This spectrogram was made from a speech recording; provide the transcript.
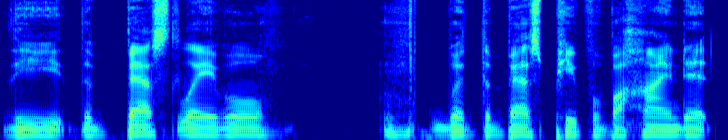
The the best label with the best people behind it.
